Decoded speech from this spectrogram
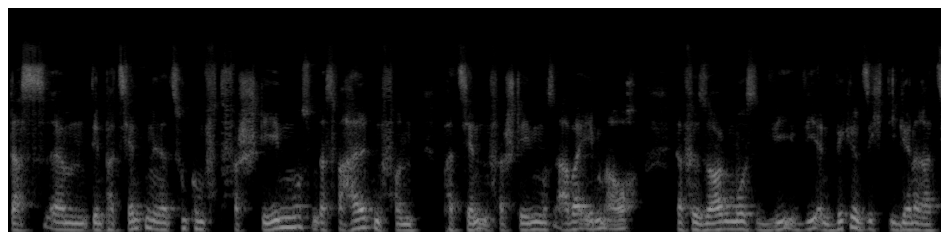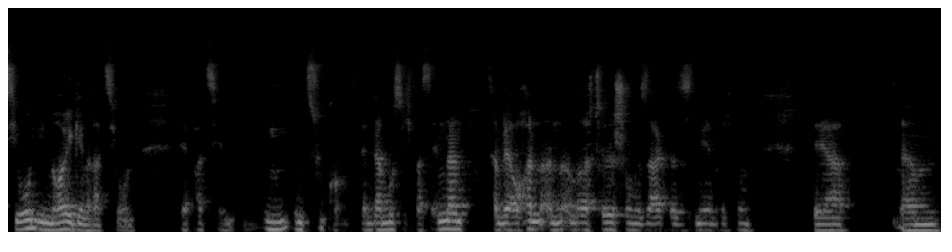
das ähm, den Patienten in der Zukunft verstehen muss und das Verhalten von Patienten verstehen muss, aber eben auch dafür sorgen muss, wie, wie entwickelt sich die Generation, die neue Generation der Patienten in, in Zukunft. Denn da muss sich was ändern. Das haben wir auch an, an anderer Stelle schon gesagt, dass es mehr in Richtung der ähm,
